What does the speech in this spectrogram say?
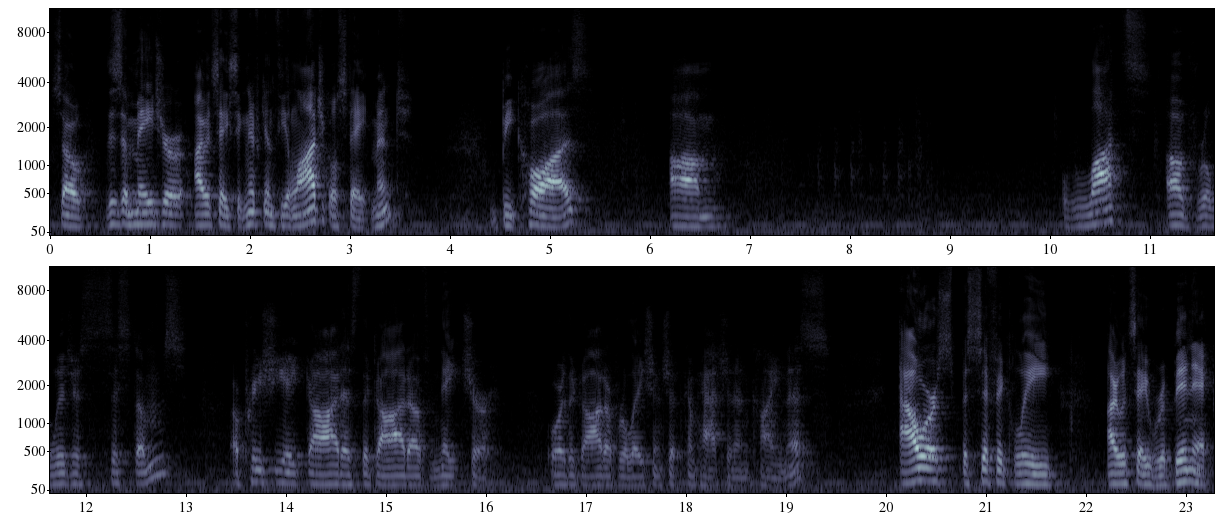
So this is a major, I would say, significant theological statement because um, lots of religious systems appreciate God as the God of nature or the God of relationship, compassion, and kindness. Our specifically, I would say, rabbinic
